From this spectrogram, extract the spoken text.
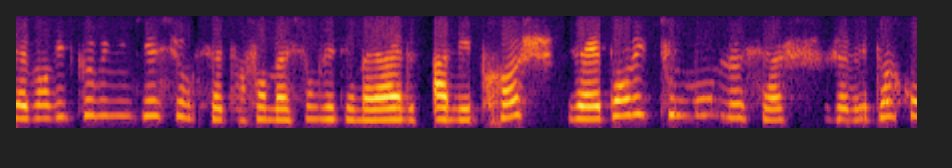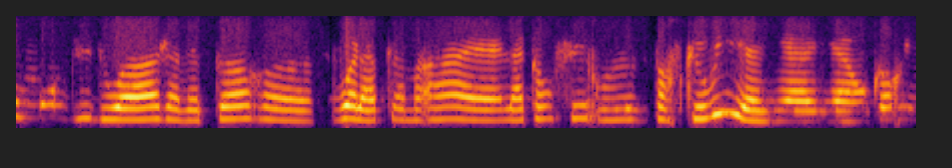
J'avais envie de communiquer sur cette information que j'étais malade à mes proches. J'avais pas envie que tout le monde le sache. J'avais peur qu'on me monte du doigt. J'avais peur, euh, voilà, comme ah, la cancéreuse. Parce que oui, il y a, encore une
